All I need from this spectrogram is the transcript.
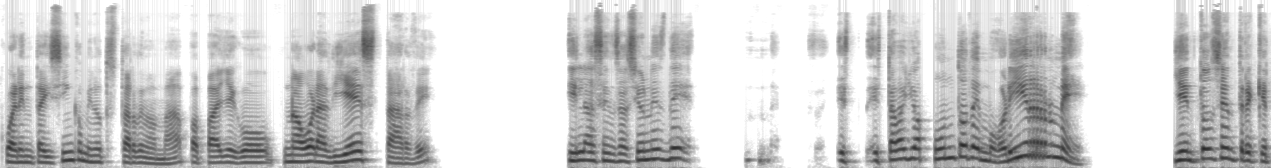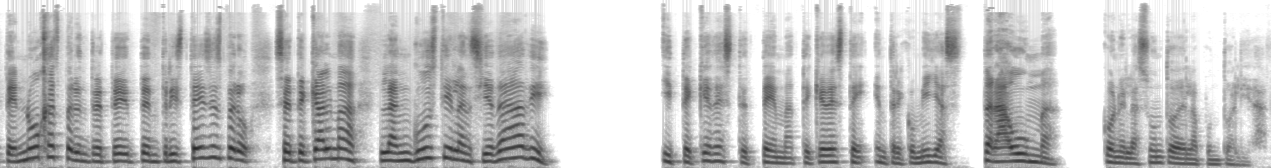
45 minutos tarde mamá, papá llegó una hora 10 tarde y la sensación es de, estaba yo a punto de morirme. Y entonces entre que te enojas, pero entre te, te entristeces, pero se te calma la angustia y la ansiedad y, y te queda este tema, te queda este, entre comillas, trauma con el asunto de la puntualidad.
